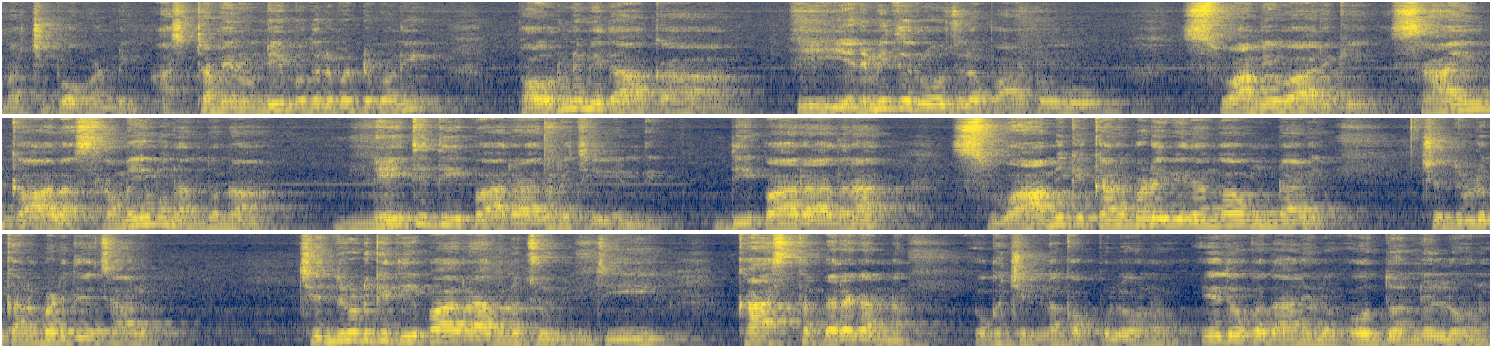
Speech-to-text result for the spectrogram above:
మర్చిపోకండి. అష్టమి నుండి మొదలు పెట్టుకొని పౌర్ణమి దాకా ఈ ఎనిమిది రోజుల పాటు స్వామివారికి సాయంకాల సమయమునందున నేతి దీపారాధన చేయండి. దీపారాధన స్వామికి కనబడే విధంగా ఉండాలి. చంద్రుడు కనబడితే చాలు. చంద్రుడికి దీపారాధన చూపించి కాస్త పెరగన్నం ఒక చిన్న కప్పులోనో ఏదో ఒక దానిలో ఓ దొన్నెల్లోనో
